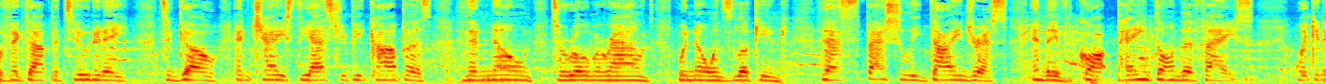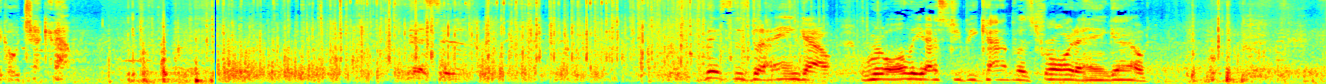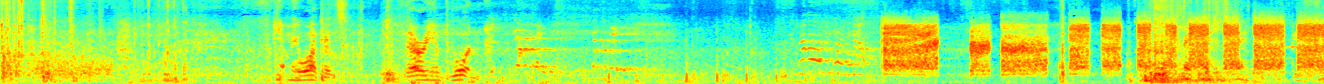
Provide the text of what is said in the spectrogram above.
perfect opportunity to go and chase the SGP campers. They're known to roam around when no one's looking. They're especially dangerous and they've got paint on their face. We're gonna go check it out. This is this is the hangout where all the SGP campers try to hang out. Get me weapons. Very important. Be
